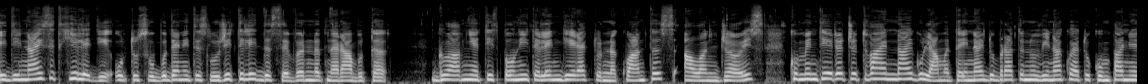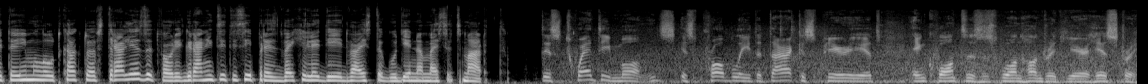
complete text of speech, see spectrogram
11 000 от освободените служители да се върнат на работа. Главният изпълнителен директор на Qantas, Алан Джойс, коментира, че това е най-голямата и най-добрата новина, която компанията е имала откакто Австралия затвори границите си през 2020 година месец март. This 20 months is probably the darkest period in Qantas's 100 year history.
